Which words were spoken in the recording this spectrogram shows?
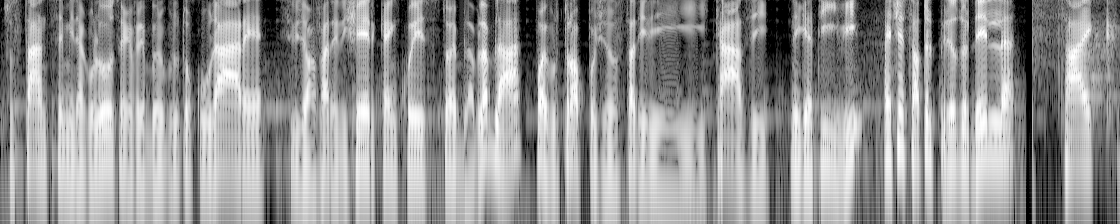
sostanze miracolose che avrebbero potuto curare, si bisognava fare ricerca in questo e bla bla bla. Poi purtroppo ci sono stati dei casi negativi e c'è stato il periodo del psych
